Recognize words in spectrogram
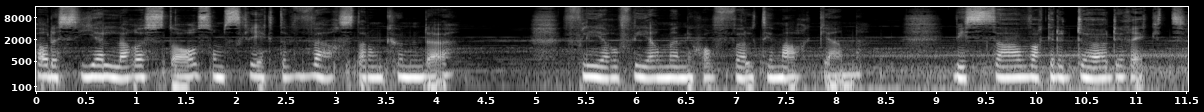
hördes gälla röster som skrek det värsta de kunde. Fler och fler människor föll till marken. Vissa verkade dö direkt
